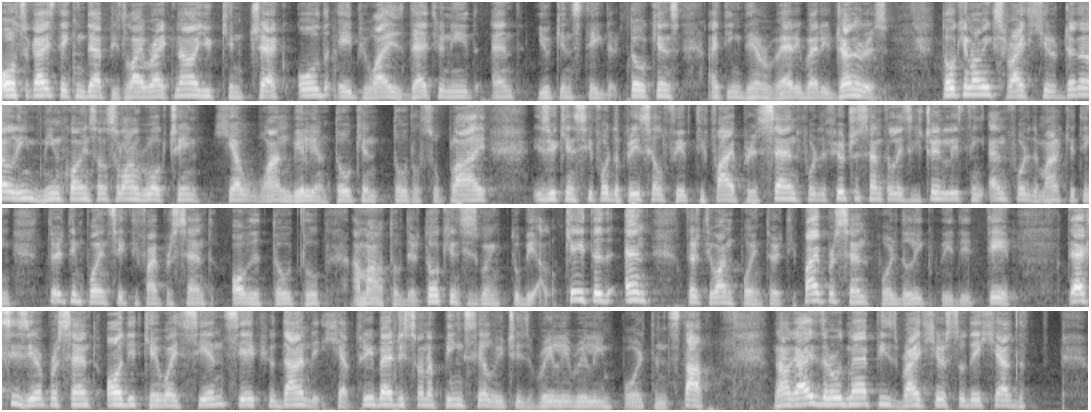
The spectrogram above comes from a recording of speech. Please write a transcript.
Also guys, taking the app is live right now, you can check all the APYs that you need and you can stake their tokens. I think they're very very generous. Tokenomics right here, generally meme coins on Solana blockchain have 1 billion token total supply. As you can see for the pre-sale 55%, for the future centralized exchange listing and for the marketing 13.65% of the total amount of their tokens is going to be allocated and 31.35% for the liquidity. Tax is 0%, audit, KYC and SAFU done. They have 3 badges on a PinkSale which is really really important stuff. Now guys the roadmap is right here so they have the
